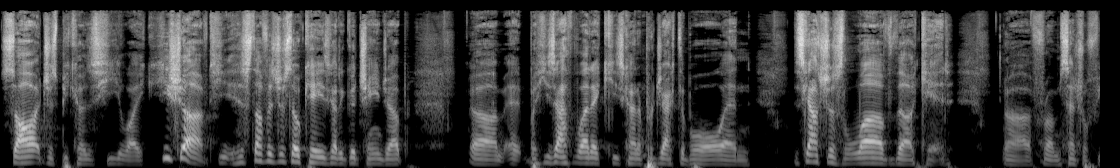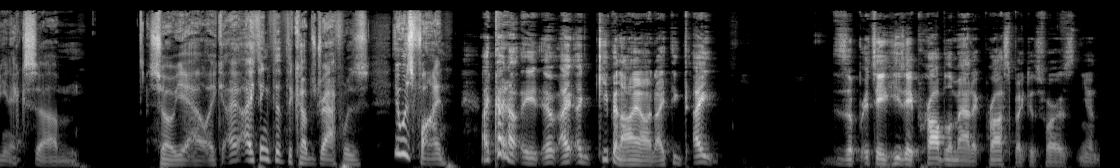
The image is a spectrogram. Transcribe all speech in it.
saw it just because he like he shoved. He, his stuff is just okay. He's got a good changeup. Um, but he's athletic. He's kind of projectable, and the scouts just love the kid uh, from Central Phoenix. Um, so yeah, like I, I think that the Cubs draft was it was fine. I kind of I, I keep an eye on. I think I a, it's a he's a problematic prospect as far as you know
